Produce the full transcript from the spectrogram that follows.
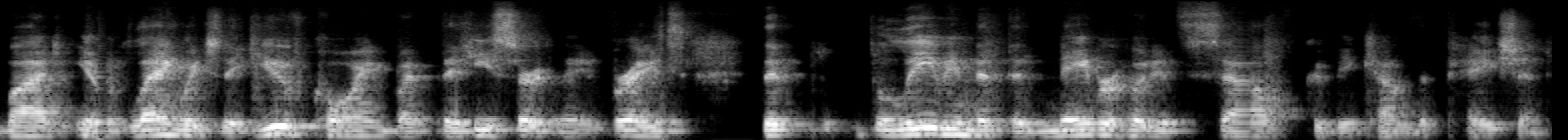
but you know, language that you've coined, but that he certainly embraced, that believing that the neighborhood itself could become the patient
